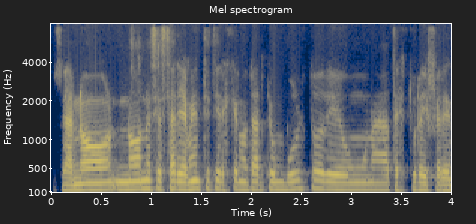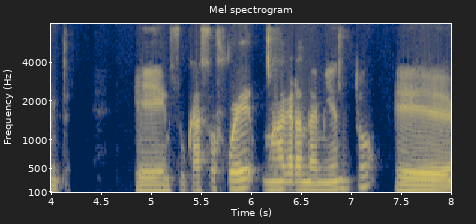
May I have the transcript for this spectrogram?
O sea, no, no necesariamente tienes que notarte un bulto de una textura diferente. Eh, en su caso fue un agrandamiento eh,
